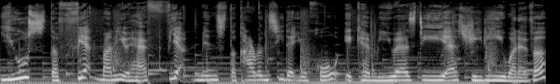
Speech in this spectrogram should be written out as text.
use the fiat money you have. Fiat means the currency that you hold. It can be USD, SGD, whatever.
